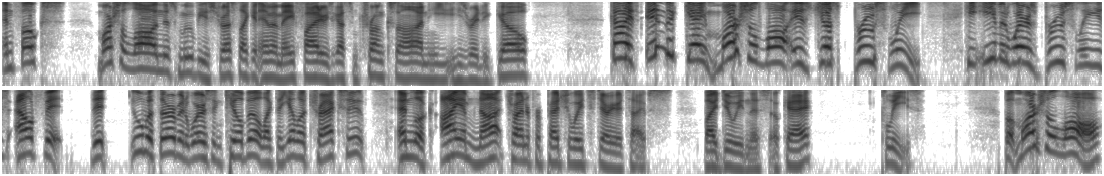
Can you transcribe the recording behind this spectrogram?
and folks, Marshall Law in this movie is dressed like an MMA fighter. He's got some trunks on. He, he's ready to go. Guys, in the game, Marshall Law is just Bruce Lee. He even wears Bruce Lee's outfit Uma Thurman wears in Kill Bill, like the yellow tracksuit. And look, I am not trying to perpetuate stereotypes by doing this, okay? Please. But Marshall Law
